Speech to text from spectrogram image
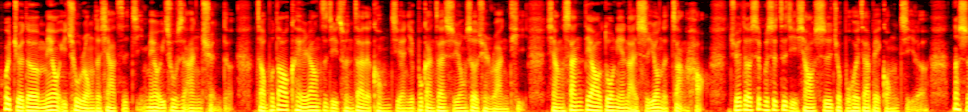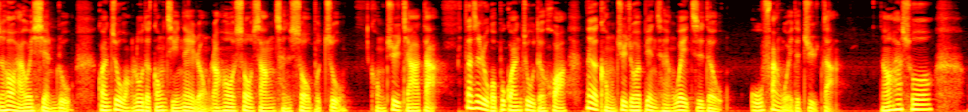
会觉得没有一处容得下自己，没有一处是安全的，找不到可以让自己存在的空间，也不敢再使用社群软体，想删掉多年来使用的账号，觉得是不是自己消失就不会再被攻击了？那时候还会陷入关注网络的攻击内容，然后受伤承受不住，恐惧加大。”但是如果不关注的话，那个恐惧就会变成未知的无范围的巨大。然后他说：“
